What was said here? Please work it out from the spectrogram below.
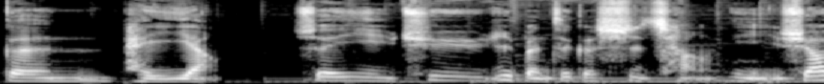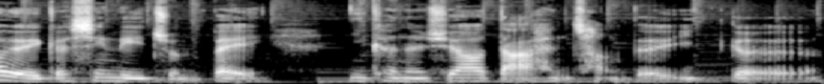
跟培养。所以去日本这个市场，你需要有一个心理准备，你可能需要打很长的一个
